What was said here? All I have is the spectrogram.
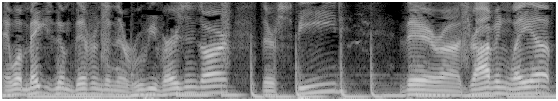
And what makes them different than their Ruby versions are their speed, their uh, driving layup,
